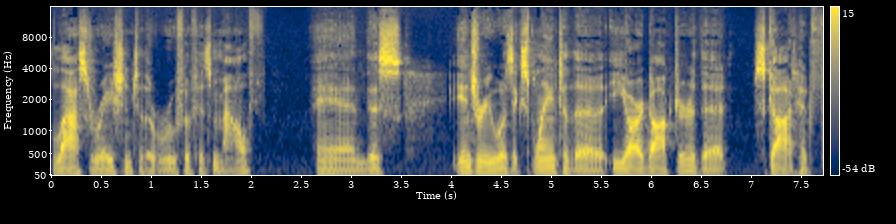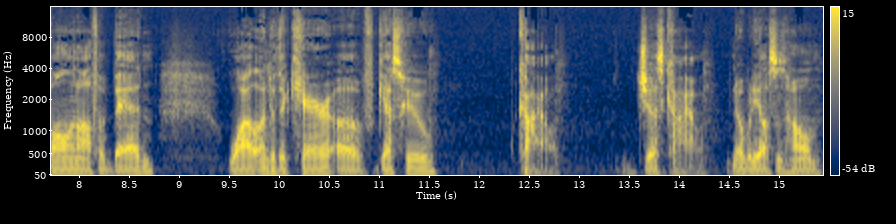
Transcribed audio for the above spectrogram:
laceration to the roof of his mouth. And this injury was explained to the ER doctor that Scott had fallen off a bed while under the care of guess who? Kyle. Just Kyle. Nobody else is home.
